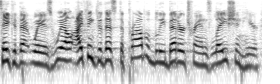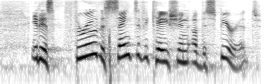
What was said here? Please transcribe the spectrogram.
take it that way as well. I think that that's the probably better translation here. It is through the sanctification of the Spirit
